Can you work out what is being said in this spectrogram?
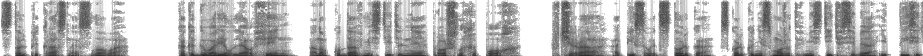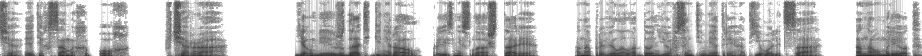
Столь прекрасное слово. Как и говорил Ляо Фень, оно куда вместительнее прошлых эпох. Вчера описывает столько, сколько не сможет вместить в себя и тысяча этих самых эпох. Вчера. «Я умею ждать, генерал», — произнесла Аштари. Она провела ладонью в сантиметре от его лица. «Она умрет,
